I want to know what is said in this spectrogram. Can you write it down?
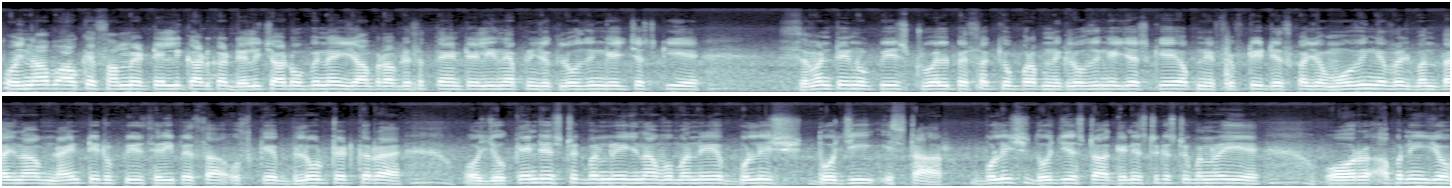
तो जनाब, आपके सामने टेली कार्ड का डेली चार्ट ओपन है। यहाँ पर आप देख सकते हैं टेली ने अपनी जो क्लोजिंग एडजस्ट की है सेवनटीन रुपीज़ ट्वेल्व पैसा के ऊपर अपने क्लोजिंग एडजस्ट किए अपने फिफ्टी डेज़ का जो मूविंग एवरेज बनता है जनाब नाइन्टी रुपीज़ थ्री पैसा उसके बिलो ट्रेड कर रहा है। और जो कैंडी स्टिक बन रही है जनाब, वो बन रही है बुलिश दो जी star bullish doji star candlestick stick बन रही है। और अपनी जो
